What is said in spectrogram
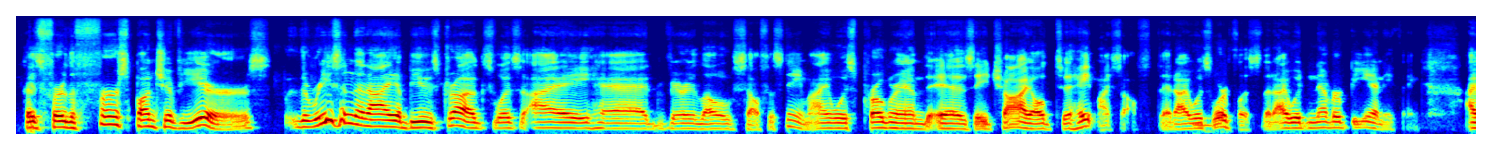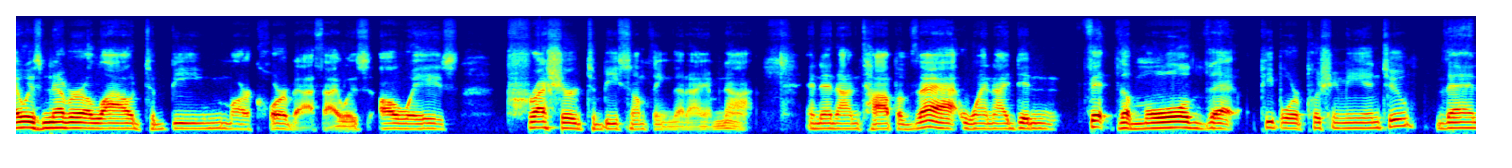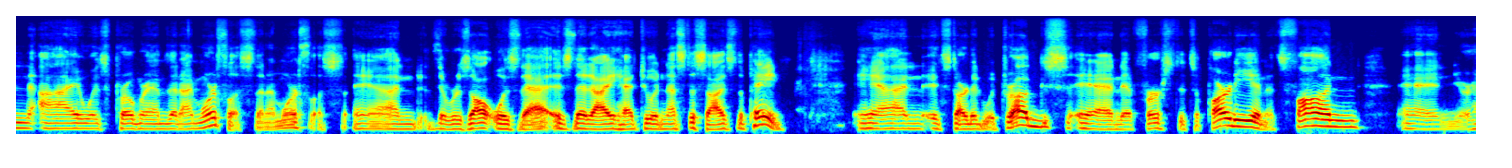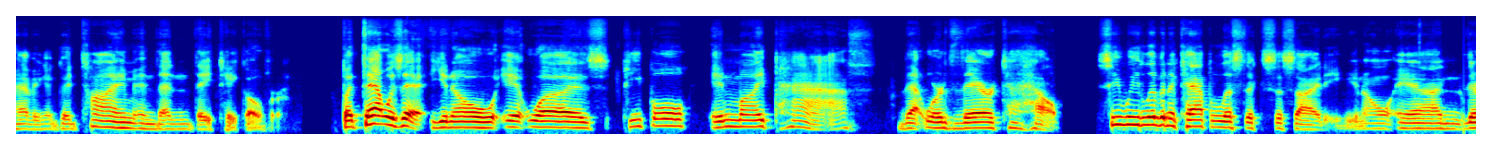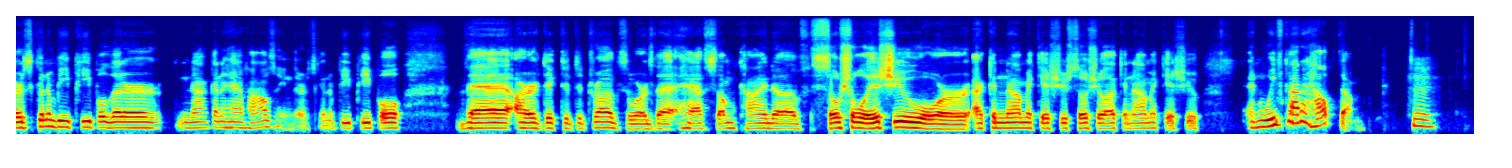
Because for the first bunch of years, the reason that I abused drugs was I had very low self esteem. I was programmed as a child to hate myself, that I was mm. worthless, that I would never be anything. I was never allowed to be Mark Horvath. I was always pressured to be something that I am not. And then on top of that, when I didn't fit the mold that people were pushing me into, then I was programmed that I'm worthless, that I'm worthless. And the result was that is that I had to anesthetize the pain. And it started with drugs. And at first it's a party and it's fun and you're having a good time and then they take over. But that was it. You know, it was people in my path that were there to help. See, we live in a capitalistic society, you know, and there's going to be people that are not going to have housing. There's going to be people that are addicted to drugs or that have some kind of social issue or economic issue, social economic issue, and we've got to help them. Hmm.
